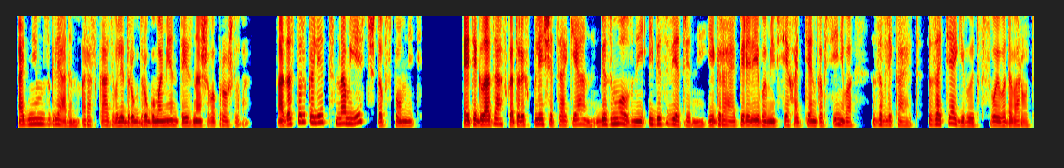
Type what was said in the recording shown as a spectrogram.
одним взглядом рассказывали друг другу моменты из нашего прошлого. А за столько лет нам есть что вспомнить. Эти глаза, в которых плещется океан, безмолвный и безветренный, играя переливами всех оттенков синего, завлекают, затягивают в свой водоворот.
